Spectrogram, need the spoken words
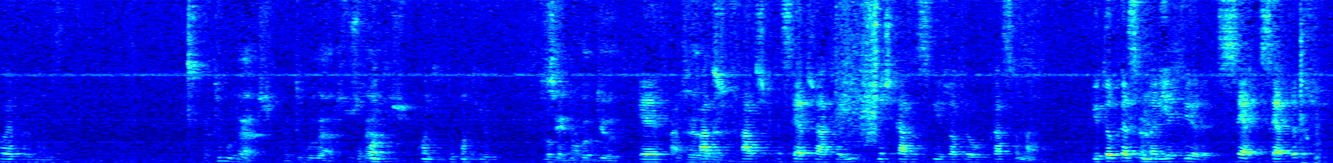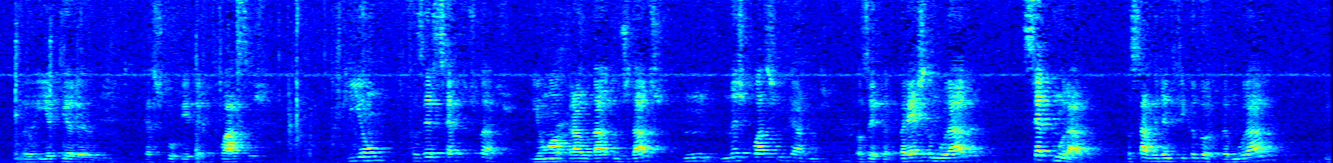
Qual é a pergunta? Para tu mudares, para tu mudares os dados conteúdo do conteúdo. Sim, do conteúdo. É, faz, fazes, fazes acedes à API, neste caso a seguires ao teu customer, e o teu customer ia ter set, setters, eh, ia ter, eh, peço desculpa, ia ter classes que iam fazer certos dados. Iam alterar o dado- os dados nas classes internas. Ou seja, para esta morada, set morada. Passava o identificador da morada, o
